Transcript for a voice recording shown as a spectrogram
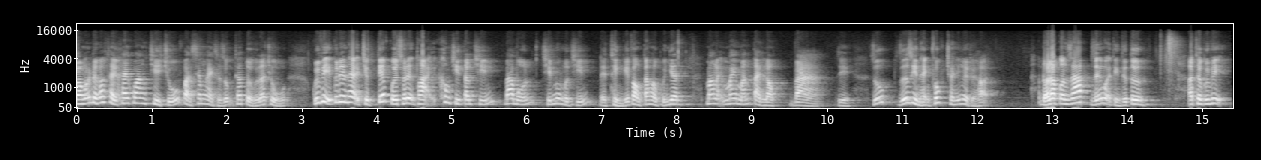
Vòng vẫn được các thầy khai quang chỉ chú và xem ngày sử dụng theo tuổi của gia chủ. Quý vị cứ liên hệ trực tiếp với số điện thoại 0989 34 9119 để thỉnh cái vòng tam hợp quý nhân, mang lại may mắn tài lộc và gì giúp giữ gìn hạnh phúc cho những người tuổi hợi. Đó là con giáp dễ ngoại tình thứ tư. À, thưa quý vị,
